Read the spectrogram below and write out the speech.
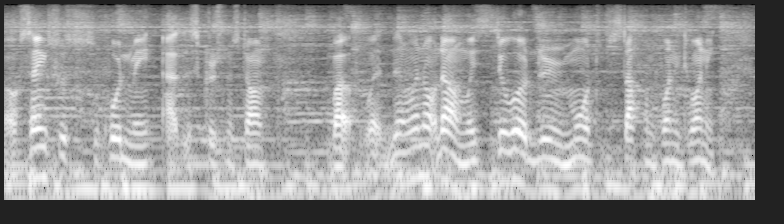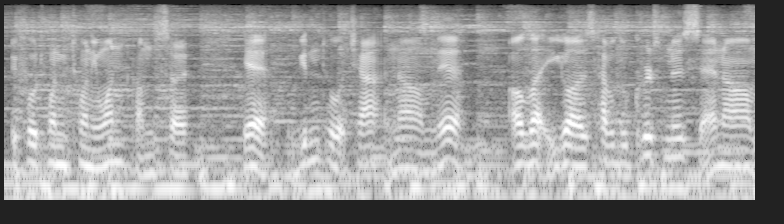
oh, thanks for supporting me at this Christmas time. But we're, we're not done. We still got to do more stuff in 2020 before 2021 comes. So yeah, we'll get into it, chat, and um, yeah, I'll let you guys have a good Christmas, and um,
